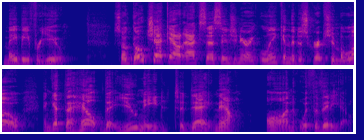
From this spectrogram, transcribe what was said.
may be for you. So go check out Access Engineering, link in the description below, and get the help that you need today. Now, on with the video.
